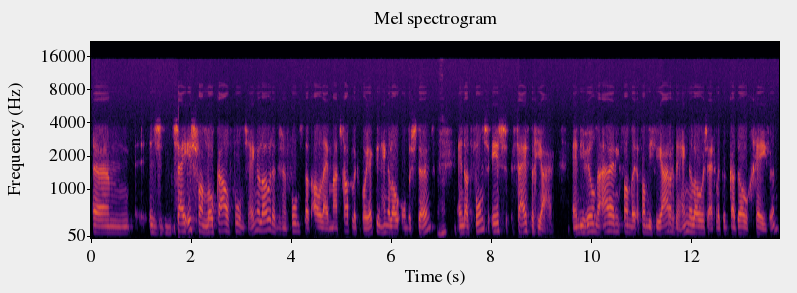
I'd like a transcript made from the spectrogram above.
Ehm, is- zij is van Lokaal Fonds Hengelo. Dat is een fonds dat allerlei maatschappelijke projecten in Hengelo ondersteunt. En dat fonds is 50 jaar. En die wil naar aanleiding van, de, van die verjaardag de Hengeloers eigenlijk een cadeau geven.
